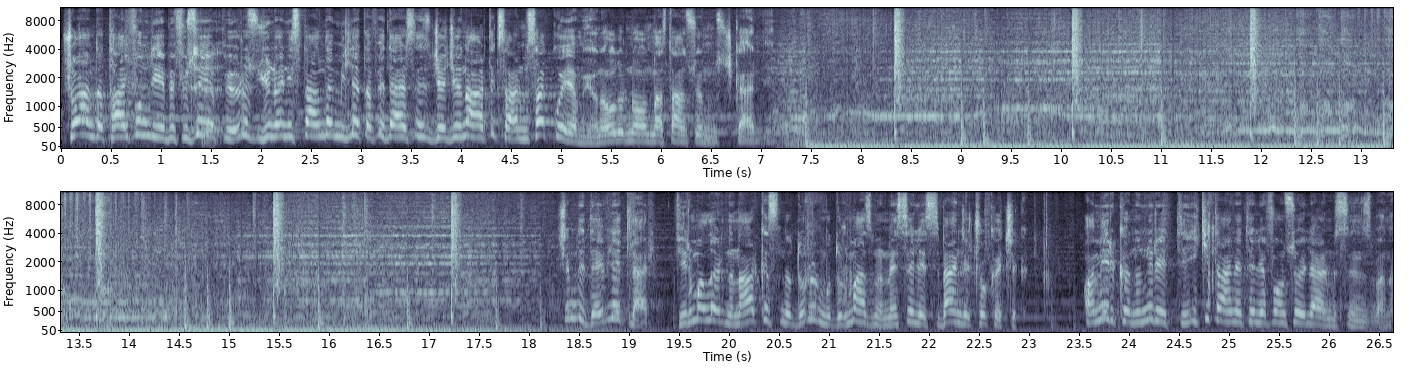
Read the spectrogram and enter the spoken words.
Şu anda Tayfun diye bir füze yapıyoruz. Yunanistan'da millet affedersiniz cacığına artık sarımsak koyamıyor. Ne olur ne olmaz tansiyonumuz çıkar diye. Şimdi devletler firmalarının arkasında durur mu durmaz mı meselesi bence çok açık. Amerika'nın ürettiği iki tane telefon söyler misiniz bana?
